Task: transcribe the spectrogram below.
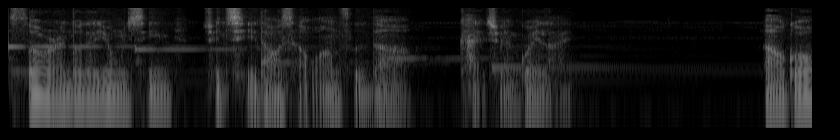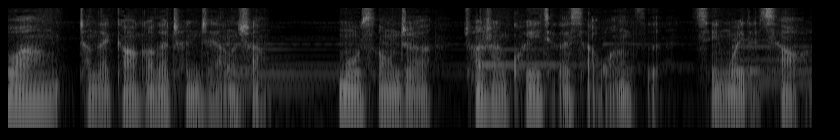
所有人都在用心去祈祷小王子的凯旋归来。老国王站在高高的城墙上，目送着穿上盔甲的小王子，欣慰地笑了。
